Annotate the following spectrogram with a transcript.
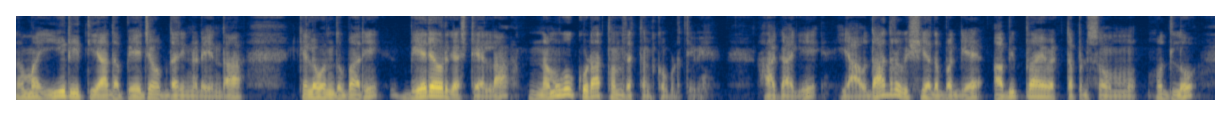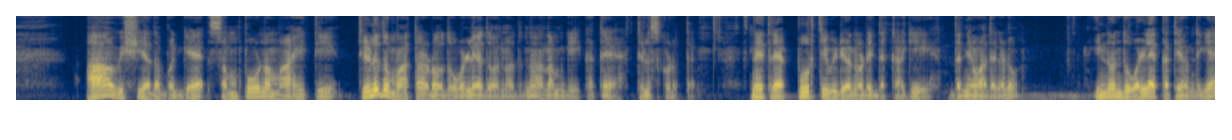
ನಮ್ಮ ಈ ರೀತಿಯಾದ ಬೇಜವಾಬ್ದಾರಿ ನಡೆಯಿಂದ ಕೆಲವೊಂದು ಬಾರಿ ಬೇರೆಯವ್ರಿಗೆ ಅಷ್ಟೇ ಅಲ್ಲ, ನಮಗೂ ಕೂಡ ತೊಂದರೆ ತಂದ್ಕೊಬಿಡ್ತೀವಿ. ಹಾಗಾಗಿ ಯಾವುದಾದ್ರೂ ವಿಷಯದ ಬಗ್ಗೆ ಅಭಿಪ್ರಾಯ ವ್ಯಕ್ತಪಡಿಸೋ ಮೊ- ಮೊದಲು ಆ ವಿಷಯದ ಬಗ್ಗೆ ಸಂಪೂರ್ಣ ಮಾಹಿತಿ ತಿಳಿದು ಮಾತಾಡೋದು ಒಳ್ಳೆಯದು ಅನ್ನೋದನ್ನು ನಮಗೆ ಈ ಕತೆ ತಿಳಿಸ್ಕೊಡುತ್ತೆ. ಸ್ನೇಹಿತರೆ, ಪೂರ್ತಿ ವಿಡಿಯೋ ನೋಡಿದ್ದಕ್ಕಾಗಿ ಧನ್ಯವಾದಗಳು. ಇನ್ನೊಂದು ಒಳ್ಳೆಯ ಕಥೆಯೊಂದಿಗೆ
